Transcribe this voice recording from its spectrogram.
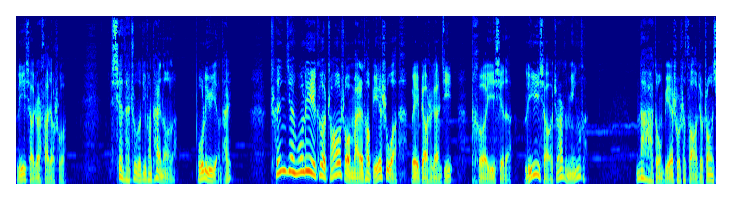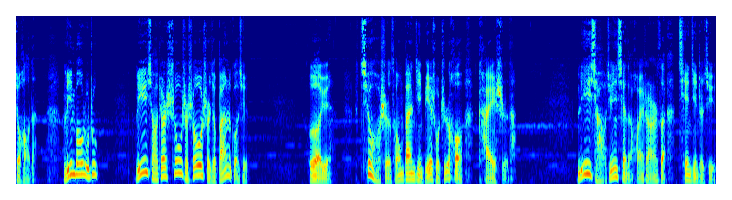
李小娟撒娇说：“现在住的地方太闹了，不利于养胎。”陈建国立刻着手买了套别墅啊，为表示感激，特意写的李小娟的名字。那栋别墅是早就装修好的，拎包入住。李小娟收拾收拾就搬了过去。厄运就是从搬进别墅之后开始的。李小军现在怀着儿子，千金之躯，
